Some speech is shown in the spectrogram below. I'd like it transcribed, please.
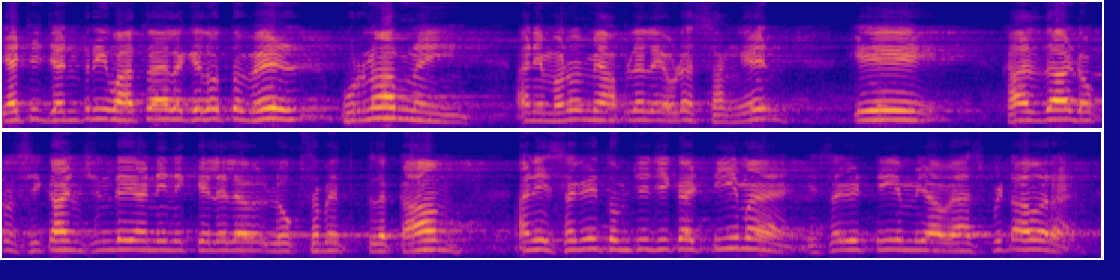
याची जंत्री वाचायला गेलो तर वेळ पुरणार नाही. आणि म्हणून मी आपल्याला एवढंच सांगेन की खासदार डॉक्टर श्रीकांत शिंदे यांनी केलेलं लोकसभेतलं काम आणि सगळी तुमची जी काही टीम आहे ही सगळी टीम या व्यासपीठावर आहे.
